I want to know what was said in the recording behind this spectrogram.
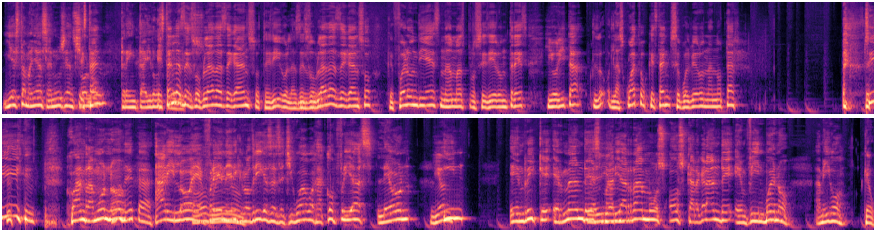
y esta mañana se anuncian solo Están- 32. Están las desdobladas de ganso, te digo, las desdobladas de ganso, que fueron 10, nada más procedieron 3, y ahorita lo- las cuatro que están se volvieron a anotar. Sí, Juan Ramón, ¿no? No, neta. Ari Loe, Oh, Fren, bueno. Eric Rodríguez desde Chihuahua, Jacob Frías, León, León. In- Enrique Hernández, León. María Ramos, Oscar Grande, en fin, bueno, amigo, ¿qué?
